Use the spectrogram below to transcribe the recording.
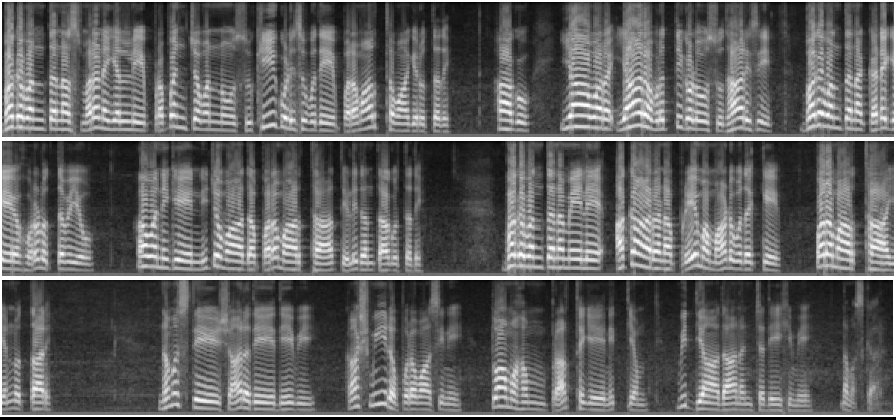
ಭಗವಂತನ ಸ್ಮರಣೆಯಲ್ಲಿ ಪ್ರಪಂಚವನ್ನು ಸುಖೀಗೊಳಿಸುವುದೇ ಪರಮಾರ್ಥವಾಗಿರುತ್ತದೆ. ಹಾಗೂ ಯಾವರ, ಯಾರ ವೃತ್ತಿಗಳು ಸುಧಾರಿಸಿ ಭಗವಂತನ ಕಡೆಗೆ ಹೊರಳುತ್ತವೆಯೋ, ಅವನಿಗೆ ನಿಜವಾದ ಪರಮಾರ್ಥ ತಿಳಿದಂತಾಗುತ್ತದೆ. ಭಗವಂತನ ಮೇಲೆ ಅಕಾರಣ ಪ್ರೇಮ ಮಾಡುವುದಕ್ಕೆ ಪರಮಾರ್ಥ ಎನ್ನುತ್ತಾರೆ. ನಮಸ್ತೆ ಶಾರದೆ ದೇವಿ, ಕಾಶ್ಮೀರ ಪುರವಾಸಿನಿ, ತ್ವಾಮಹಂ ಪ್ರಾರ್ಥೆಯೇ ನಿತ್ಯಂ, ವಿದ್ಯಾದಾನಂಚ ದೇಹಿಮೆ. ನಮಸ್ಕಾರ.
